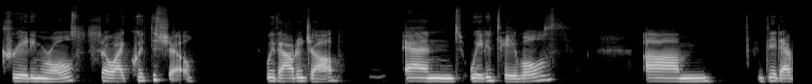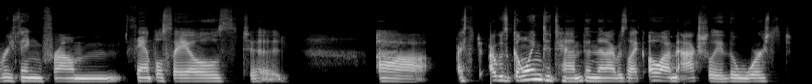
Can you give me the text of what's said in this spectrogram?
creating roles, so I quit the show without a job and waited tables. Um, did everything from sample sales to uh, I, st- I was going to temp and then I was like, oh, I'm actually the worst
